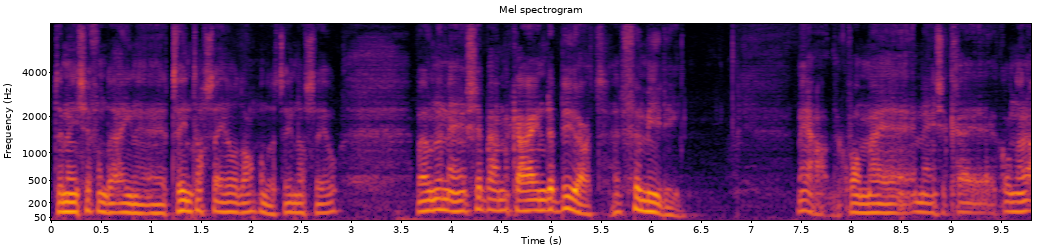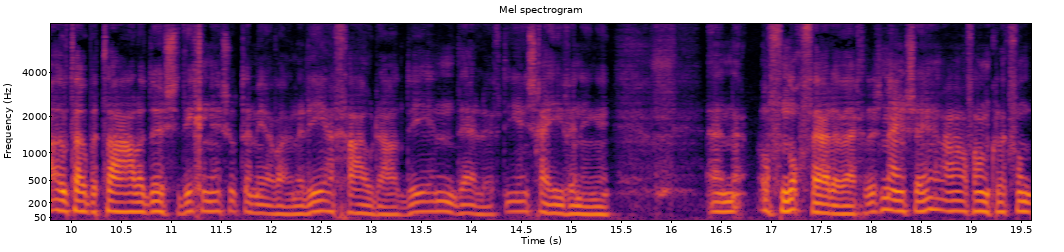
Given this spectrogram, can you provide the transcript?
Tenminste van de 21ste eeuw dan, van de 20ste eeuw. Wonen mensen bij elkaar in de buurt. Het familie. Maar ja, er kwam, uh, mensen konden een auto betalen, dus die gingen in Zoetermeer wonen. Die in Gouda, die in Delft, die in Scheveningen. En, of nog verder weg. Dus mensen waren afhankelijk van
